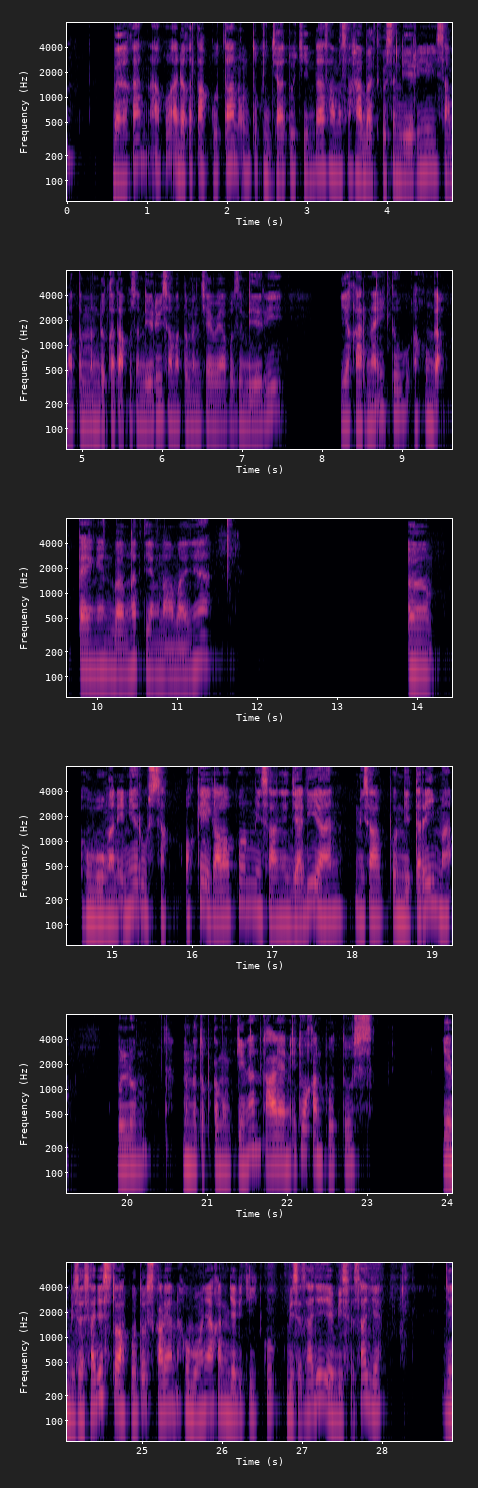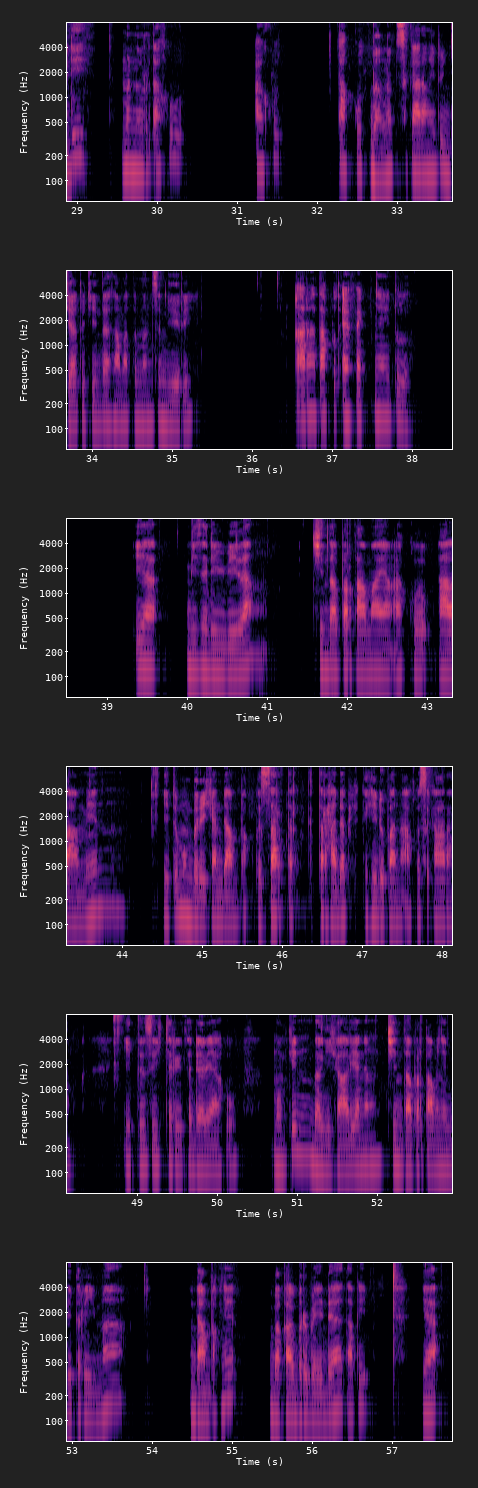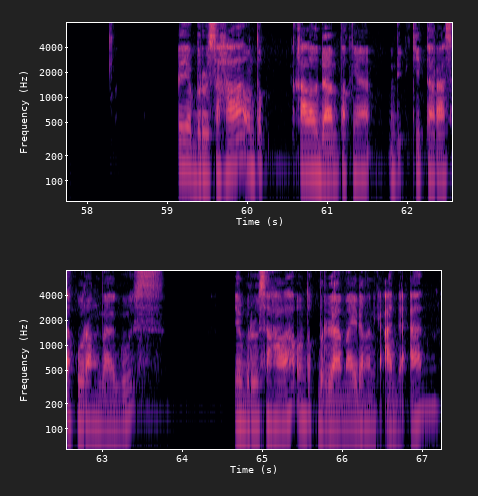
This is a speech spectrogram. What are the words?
bahkan aku ada ketakutan untuk jatuh cinta sama sahabatku sendiri, sama temen dekat aku sendiri, sama temen cewek aku sendiri. Ya karena itu aku nggak pengen banget yang namanya uh, hubungan ini rusak. Oke, kalaupun misalnya jadian, misal pun diterima, belum menutup kemungkinan kalian itu akan putus. Ya bisa saja setelah putus kalian hubungannya akan jadi kikuk, bisa saja ya bisa saja. Jadi menurut aku aku takut banget sekarang itu jatuh cinta sama teman sendiri. Karena takut efeknya itu loh. Ya bisa dibilang cinta pertama yang aku alamin itu memberikan dampak besar ter terhadap kehidupan aku sekarang. Itu sih cerita dari aku. Mungkin bagi kalian yang cinta pertamanya diterima, dampaknya bakal berbeda, tapi ya ya berusaha untuk kalau dampaknya kita rasa kurang bagus, ya berusahalah untuk berdamai dengan keadaan,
